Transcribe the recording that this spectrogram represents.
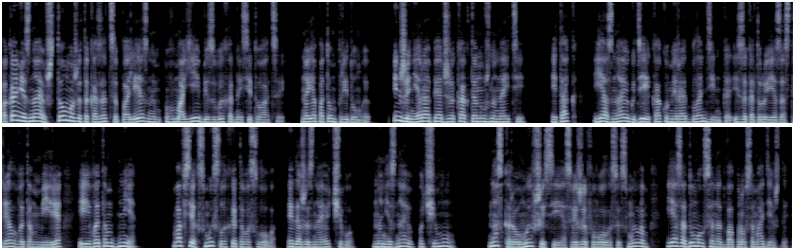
Пока не знаю, что может оказаться полезным в моей безвыходной ситуации но я потом придумаю. Инженера, опять же, как-то нужно найти. Итак, я знаю, где и как умирает блондинка, из-за которой я застрял в этом мире и в этом дне. Во всех смыслах этого слова. И даже знаю от чего. Но не знаю, почему. Наскоро умывшись и освежив волосы с мылом, я задумался над вопросом одежды.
